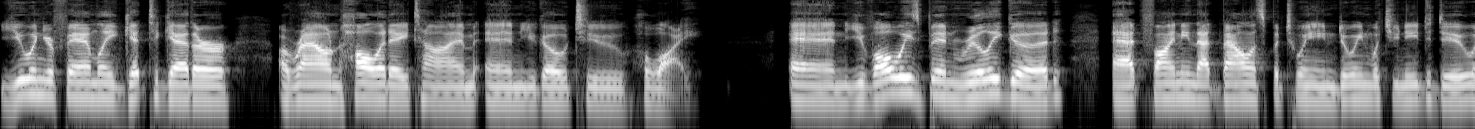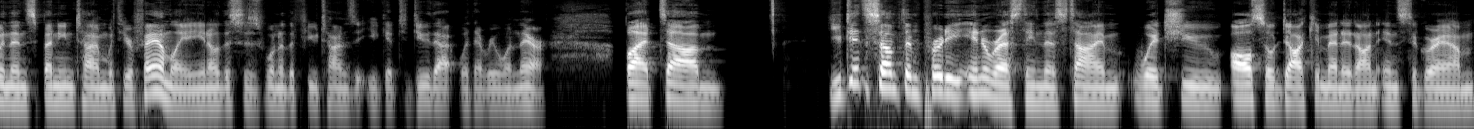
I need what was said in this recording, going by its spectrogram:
you and your family get together around holiday time and you go to hawaii. And you've always been really good at finding that balance between doing what you need to do and then spending time with your family. You know, this is one of the few times that you get to do that with everyone there. But um, you did something pretty interesting this time, which you also documented on Instagram.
